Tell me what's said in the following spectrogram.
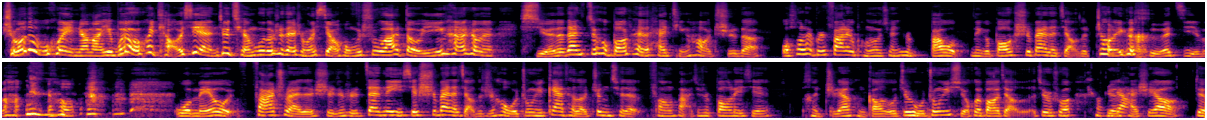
什么都不会，你知道吗？也不用会调馅，就全部都是在什么小红书啊、抖音啊上面学的。但最后包出来的还挺好吃的。我后来不是发了个朋友圈，就是把我那个包失败的饺子照了一个合集嘛。然后我没有发出来的是，就是在那一些失败的饺子之后，我终于 get 了正确的方法，就是包了一些。很质量很高的，我就是我终于学会包饺子了。就是说，人还是要对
